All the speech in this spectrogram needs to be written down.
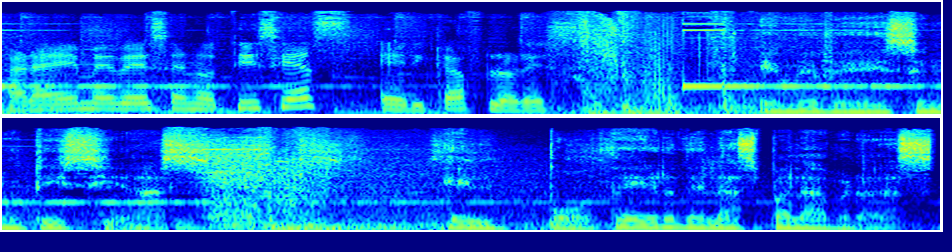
Para MBS Noticias, Erika Flores. MBS Noticias. El poder de las palabras.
